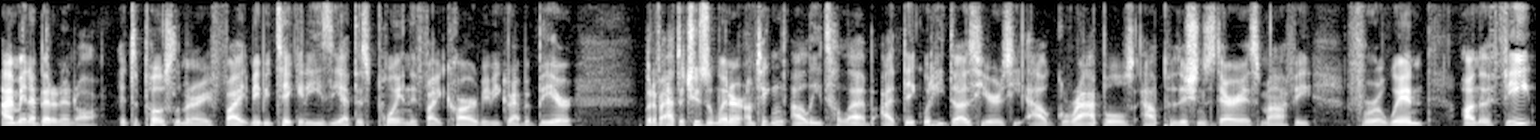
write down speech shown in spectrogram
I may not bet on it at all. It's a post preliminary fight. Maybe take it easy at this point in the fight card. Maybe grab a beer. But if I have to choose a winner, I'm taking Ali Taleb. I think what he does here is he out grapples, out positions Darius Mafi for a win. On the feet,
